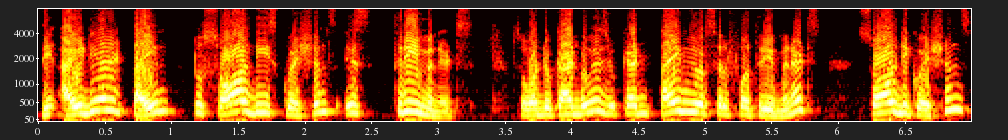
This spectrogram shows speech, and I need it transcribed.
The ideal time to solve these questions is 3 minutes. So what you can do is you can time yourself for 3 minutes, solve the questions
